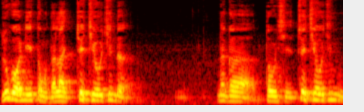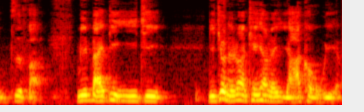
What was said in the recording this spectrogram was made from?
如果你懂得了最究竟的那个东西，最究竟之法，明白第一机，你就能让天下人哑口无言。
